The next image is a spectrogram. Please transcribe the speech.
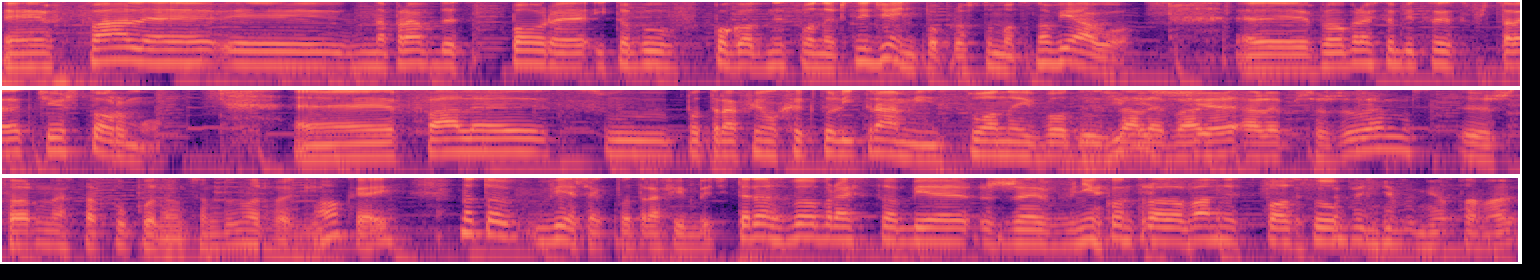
E, Fale y, naprawdę spore i to był pogodny, słoneczny dzień, po prostu mocno wiało. E, Wyobraź sobie, co jest w trakcie sztormu. E, Fale potrafią hektolitrami słonej wody Dziwisz zalewać. się, ale przeżyłem y, sztorm na statku płynącym do Norwegii. Okej, no to wiesz jak potrafi być. Teraz wyobraź sobie, że w niekontrolowany sposób Żeby nie wymiotować,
